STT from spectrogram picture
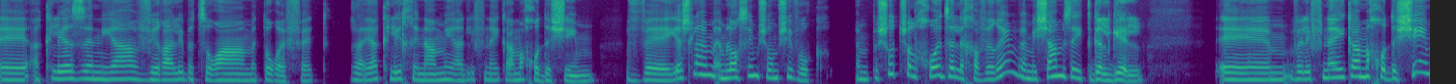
אה, הכלי הזה נהיה ויראלי בצורה מטורפת. זה היה כלי חינמי עד לפני כמה חודשים, ויש להם, הם לא עושים שום שיווק. הם פשוט שלחו את זה לחברים ומשם זה התגלגל. אמ, ולפני כמה חודשים,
